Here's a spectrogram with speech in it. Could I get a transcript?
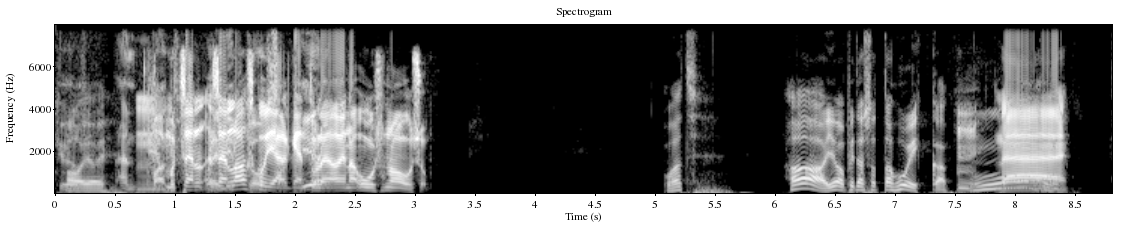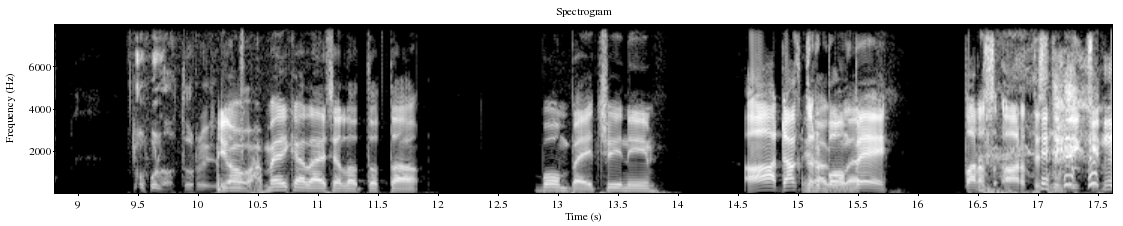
Kyllä. Oi oi. Mm. but Mutta sen, sen laskun jälkeen tulee aina uusi nousu. What? Aa, joo, pitäisi ottaa huikkaa. Mm. Näin. Unohtu ryyppi. Joo, meikäläisellä on tota Bombay Genie. Ah, Dr. Ihan Bombay. Paras artisti ikinä.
